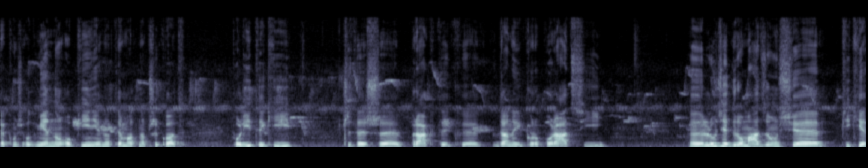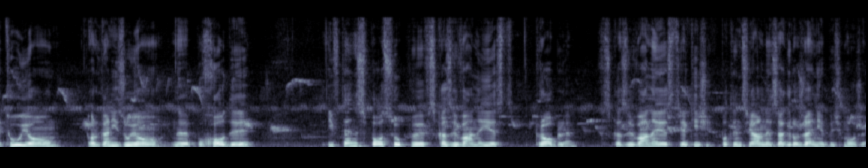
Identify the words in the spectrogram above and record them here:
jakąś odmienną opinię na temat na przykład polityki czy też e, praktyk e, danej korporacji, e, ludzie gromadzą się, pikietują, organizują pochody i w ten sposób wskazywany jest problem, wskazywane jest jakieś potencjalne zagrożenie być może.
